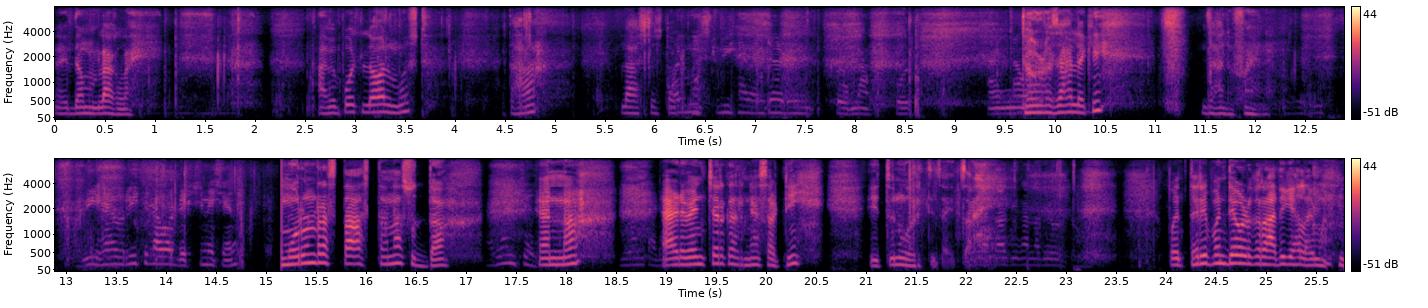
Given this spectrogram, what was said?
एकदम लागला आम्ही पोचलो ऑलमोस्ट आता हा लास्ट थोडं झालं की झालं final we have reach our destination समोरून रस्ता असताना सुद्धा. यांना ॲडव्हेंचर करण्यासाठी इथून वरती जायचं आहे. पण तरी पण देवडकर आधी गेलाय म्हणून.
